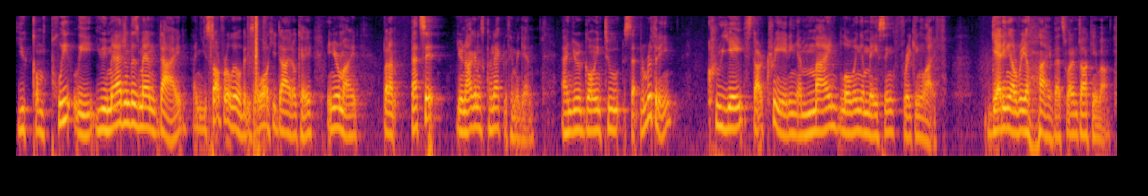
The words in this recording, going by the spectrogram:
You completely, you imagine this man died, and you suffer a little bit. You say, well, he died, okay, in your mind, but um, that's it. You're not going to connect with him again. And you're going to, step number three, create, start creating a mind blowing, amazing freaking life getting a real life. That's what I'm talking about.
